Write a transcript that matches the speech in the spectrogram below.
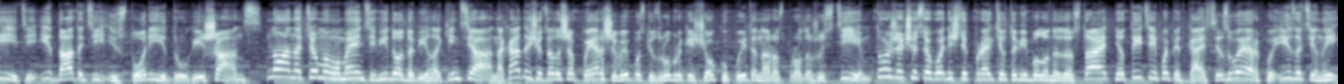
City і дати цій історії другий шанс. Ну а на цьому моменті відео добігла кінця. Нагадую, що це лише перший випуск із рубрики Що купити на розпродажу Steam. Тож, якщо сьогоднішніх проєктів тобі було недостатньо, тицяй по підкасті зверху і заціни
